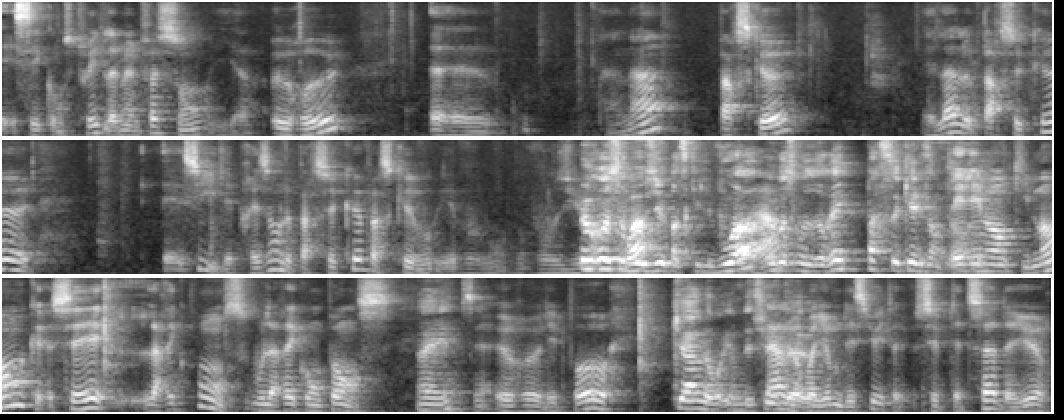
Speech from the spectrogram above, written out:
Et c'est construit de la même façon. Il y a heureux, euh, parce que, et là le parce que, et si, il est présent le parce que, parce que vous, vous- vos yeux. Heureux sont vos yeux parce qu'ils voient, Voilà. heureux sont vos oreilles parce qu'elles entendent. L'élément qui manque, c'est la réponse ou la récompense. Ouais. C'est heureux les pauvres, Car le royaume des cieux car est le royaume des cieux, est- c'est peut-être ça d'ailleurs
